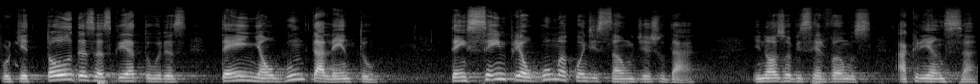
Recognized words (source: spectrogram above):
porque todas as criaturas têm algum talento, têm sempre alguma condição de ajudar. E nós observamos a criança,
